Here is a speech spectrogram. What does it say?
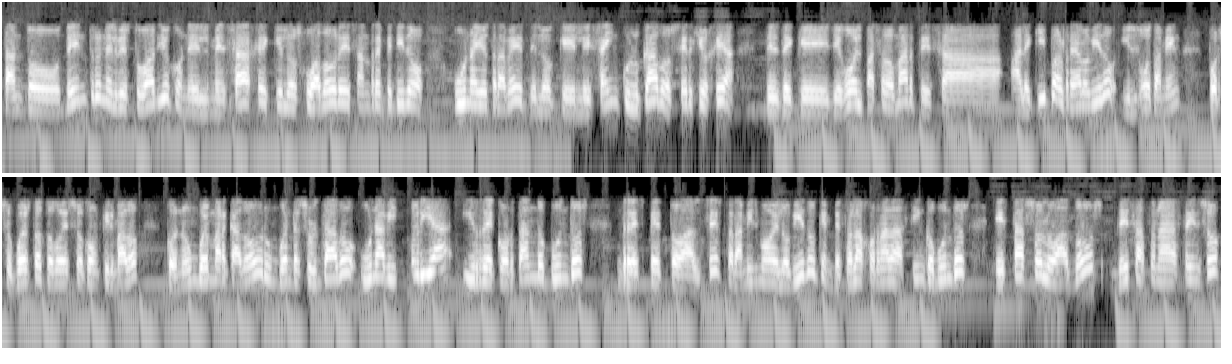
tanto dentro en el vestuario con el mensaje que los jugadores han repetido una y otra vez de lo que les ha inculcado Sergio Gea desde que llegó el pasado martes al equipo, al Real Oviedo y luego también, por supuesto, todo eso confirmado con un buen marcador, un buen resultado, una victoria y recortando puntos respecto al sexto. Ahora mismo el Oviedo, que empezó la jornada a cinco puntos, está solo a dos de esa zona de ascenso.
